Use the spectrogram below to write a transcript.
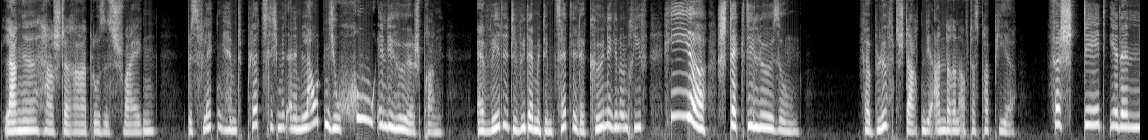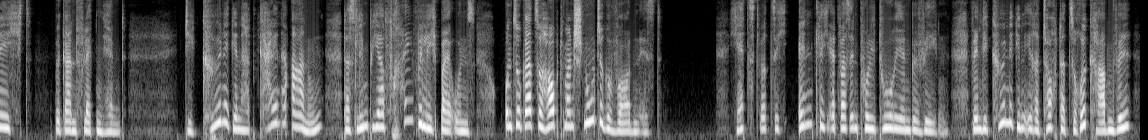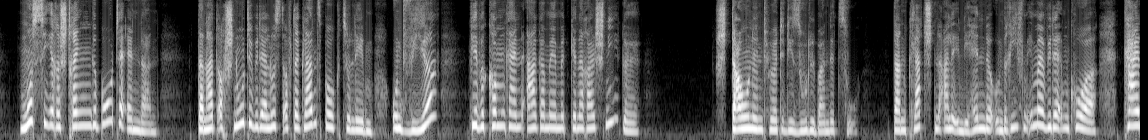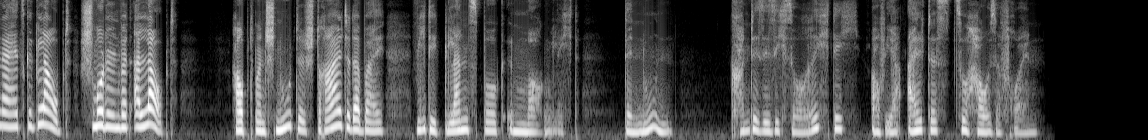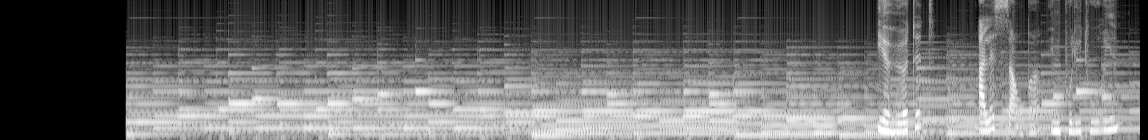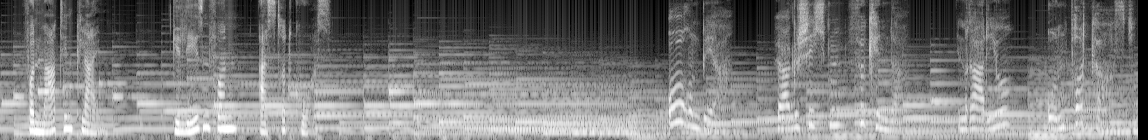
Lange herrschte ratloses Schweigen, bis Fleckenhemd plötzlich mit einem lauten Juhu in die Höhe sprang. Er wedelte wieder mit dem Zettel der Königin und rief: Hier steckt die Lösung! Verblüfft starrten die anderen auf das Papier. Versteht ihr denn nicht? begann Fleckenhemd. Die Königin hat keine Ahnung, dass Limpia freiwillig bei uns und sogar zu Hauptmann Schnute geworden ist. Jetzt wird sich endlich etwas in Politurien bewegen. Wenn die Königin ihre Tochter zurückhaben will, muss sie ihre strengen Gebote ändern. Dann hat auch Schnute wieder Lust, auf der Glanzburg zu leben. Und wir? Wir bekommen keinen Ärger mehr mit General Schniegel. Staunend hörte die Sudelbande zu. Dann klatschten alle in die Hände und riefen immer wieder im Chor: Keiner hätt's geglaubt, Schmuddeln wird erlaubt. Hauptmann Schnute strahlte dabei wie die Glanzburg im Morgenlicht. Denn nun konnte sie sich so richtig auf ihr altes Zuhause freuen. Ihr hörtet alles sauber in Politurien von Martin Klein. Gelesen von Astrid Kors. Ohrenbär. Hörgeschichten für Kinder. In Radio und Podcast.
